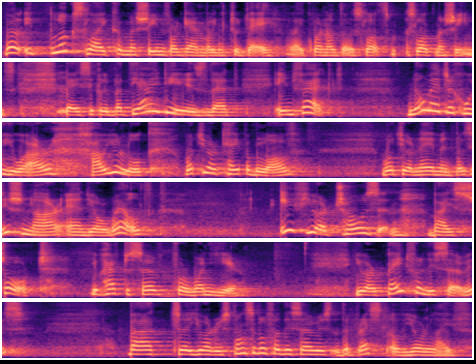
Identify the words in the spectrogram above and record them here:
well, it looks like a machine for gambling today, like one of those slots, slot machines, basically. But the idea is that, in fact, no matter who you are, how you look, what you're capable of, what your name and position are, and your wealth, if you are chosen by sort, you have to serve for one year. You are paid for this service, but uh, you are responsible for this service the rest of your life.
